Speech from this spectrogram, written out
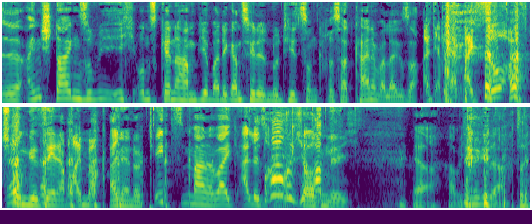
äh, einsteigen, so wie ich uns kenne, haben wir beide ganz viele Notizen und Chris hat keine, weil er gesagt hat, Alter, das hab ich so oft schon gesehen, mir auch keine Notizen machen, da war ich alles Brauche ich auch nicht. Ja, habe ich mir gedacht.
